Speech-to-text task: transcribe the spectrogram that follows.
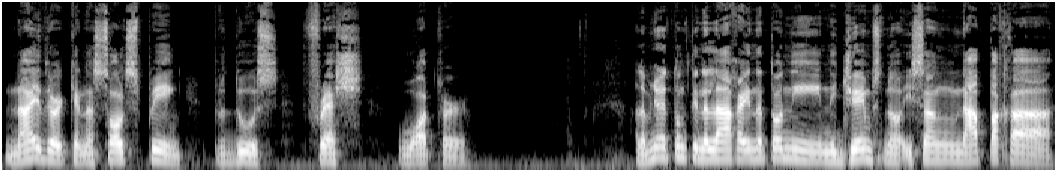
neither can a salt spring produce fresh water. Alam niyo itong tinalakay na to ni, ni James no, isang napaka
